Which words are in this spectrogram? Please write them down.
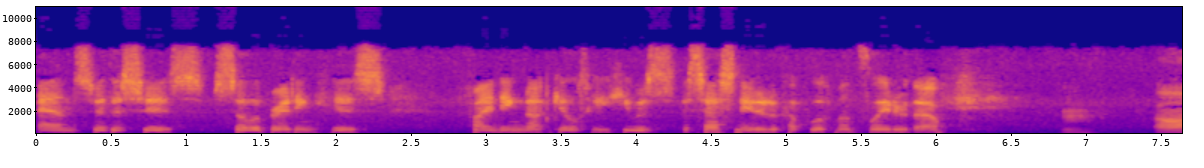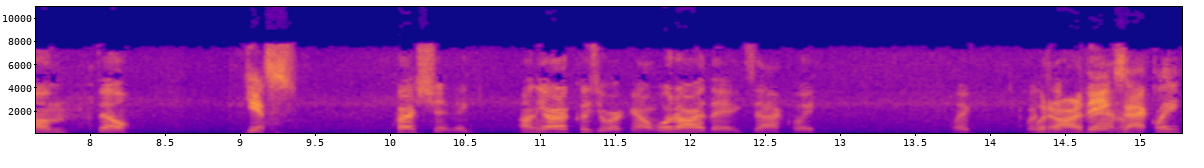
And so this is celebrating his finding not guilty. He was assassinated a couple of months later, though. Um, Phil, Yes. Question on the articles you're working on. What are they exactly? Like What are they animal- exactly?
